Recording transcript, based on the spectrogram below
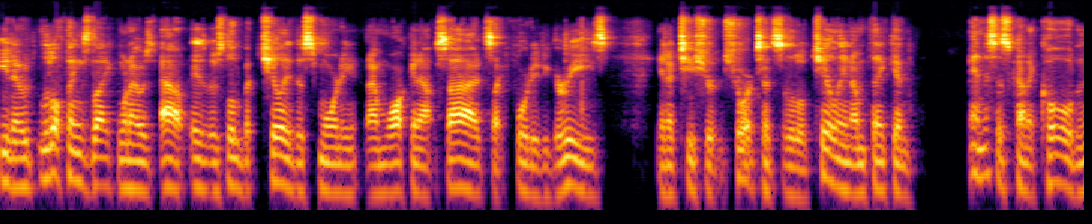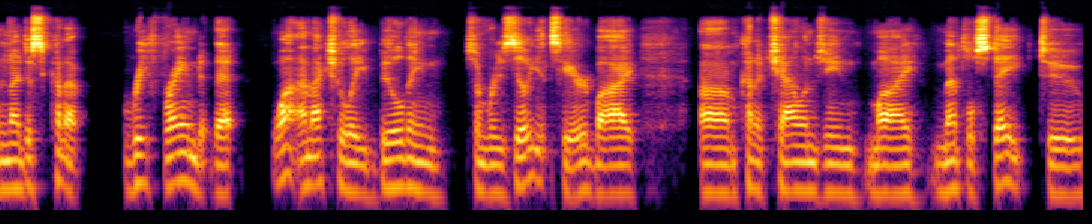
you know, little things like when I was out, it was a little bit chilly this morning, and I'm walking outside, it's like 40 degrees in a t shirt and shorts. It's a little chilly. And I'm thinking, man, this is kind of cold. And then I just kind of reframed it that, wow, I'm actually building some resilience here by um, kind of challenging my mental state to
